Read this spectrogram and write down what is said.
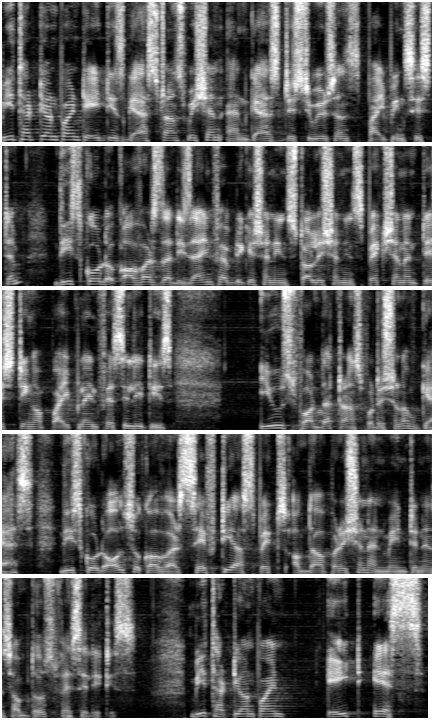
B31.8 is gas transmission and gas distribution piping system. This code covers the design, fabrication, installation, inspection and testing of pipeline facilities used for the transportation of gas. This code also covers safety aspects of the operation and maintenance of those facilities. B31.8S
